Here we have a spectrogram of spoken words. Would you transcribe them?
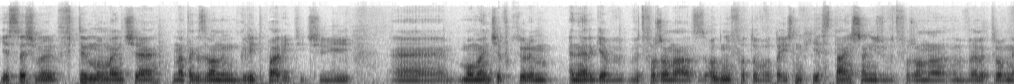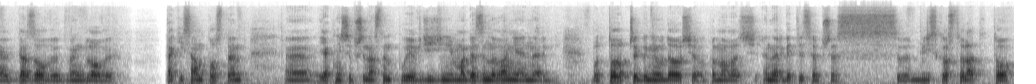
Jesteśmy w tym momencie na tak zwanym grid parity, czyli e, momencie, w którym energia wy- wytworzona z ogniw fotowoltaicznych jest tańsza niż wytworzona w elektrowniach gazowych, węglowych. Taki sam postęp e, jak nie szybszy następuje w dziedzinie magazynowania energii, bo to, czego nie udało się opanować energetyce przez blisko 100 lat, to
